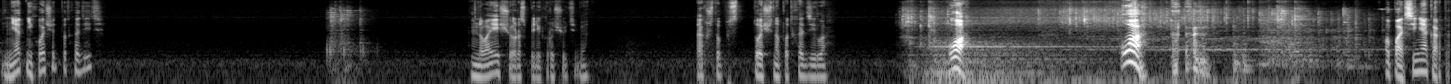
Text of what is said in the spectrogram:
Нет, не хочет подходить. Давай я еще раз перекручу тебя. Так, чтобы точно подходило. О! О! Опа, синяя карта.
